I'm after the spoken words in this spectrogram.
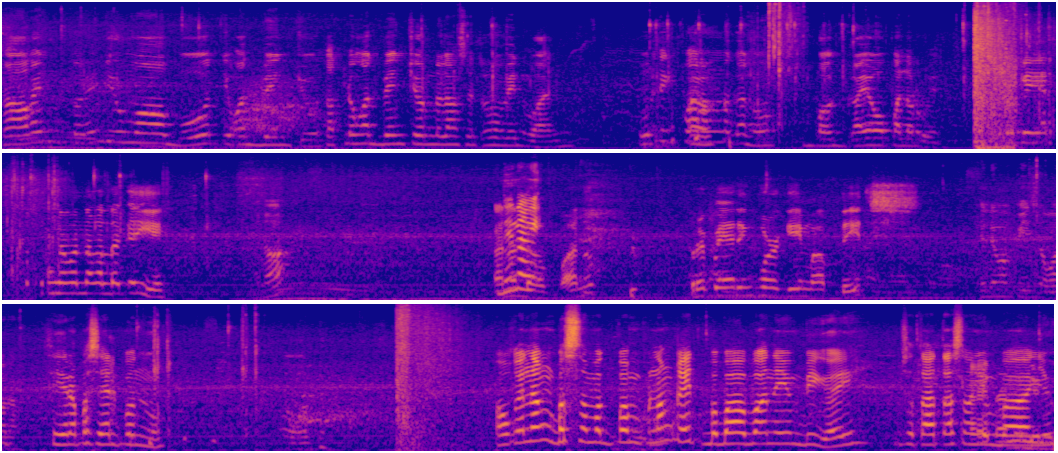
Sa akin, kung hindi umabot yung adventure, tatlong adventure na lang sa Ruin 1, putik parang nag ano, bug, ayaw ko palaruin. Ito naman nakalagay eh. Ano? Ano Hindi na- daw, ano? Preparing for game updates. Ilimang piso ka na. Sira pa cellphone mo. Oo. Okay lang, basta mag-pump lang kahit bababa na yung bigay. Basta tataas lang yung value.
